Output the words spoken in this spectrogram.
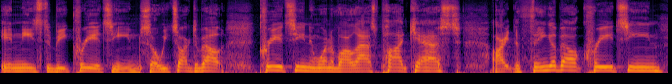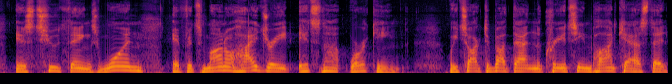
it needs to be creatine. So, we talked about creatine in one of our last podcasts. All right. The thing about creatine is two things. One, if it's monohydrate, it's not working. We talked about that in the creatine podcast that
